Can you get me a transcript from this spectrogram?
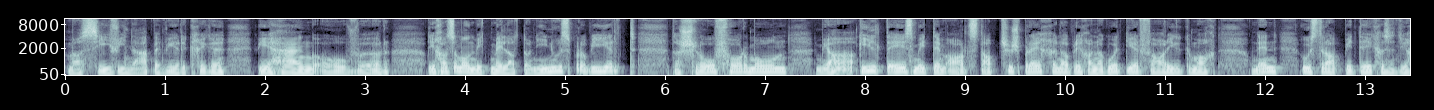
massive Nebenwirkungen wie Hangover. Ich habe es mal mit Melatonin ausprobiert, das Schlafhormon. Ja, gilt es mit dem Arzt abzusprechen, aber ich habe noch gute Erfahrungen gemacht. Und dann aus der Apotheke sind natürlich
